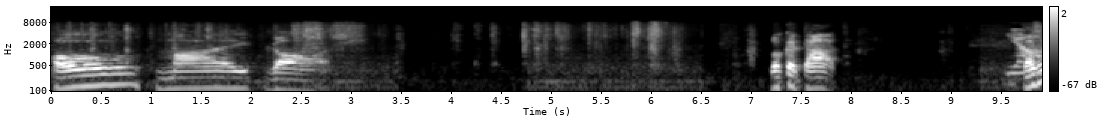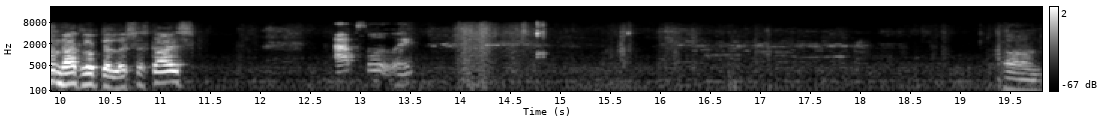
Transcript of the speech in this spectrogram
Oh my gosh. Look at that. Yum. Doesn't that look delicious, guys? Absolutely. Um,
